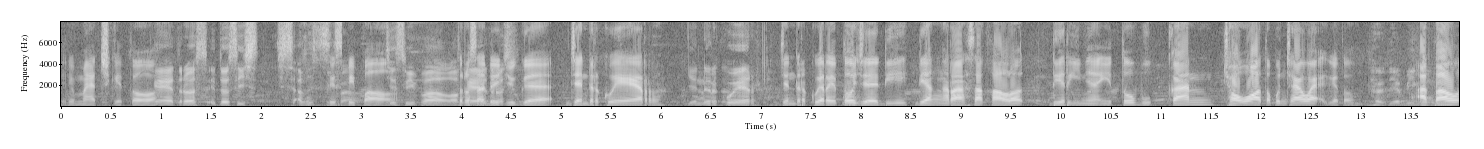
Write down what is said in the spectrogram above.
Jadi match gitu. oke terus itu cis, cis apa? Cis people. cis people oke, terus ada juga gender queer. Gender queer Gender queer itu jadi dia ngerasa kalau dirinya itu bukan cowok ataupun cewek gitu. Dia bingung. Atau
